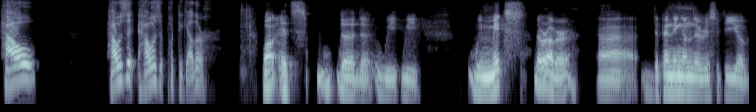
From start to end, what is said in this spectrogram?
how how is it how is it put together well it's the the we we we mix the rubber uh, depending on the recipe of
